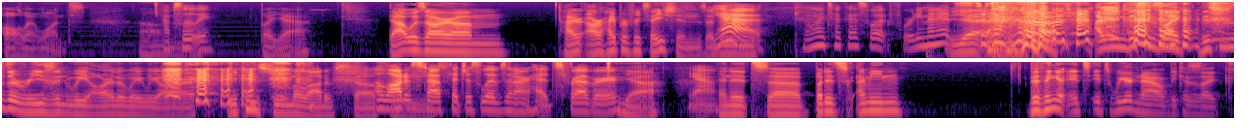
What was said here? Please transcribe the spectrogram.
all at once. Um, absolutely. But yeah, that was our um, hi- our hyperfixations. I mean, yeah. It only took us what 40 minutes Yeah. to talk about them. I mean, this is like this is the reason we are the way we are. We consume a lot of stuff. a lot of stuff that just lives in our heads forever. Yeah, Yeah. and it's uh, but it's I mean, the thing it's it's weird now because like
